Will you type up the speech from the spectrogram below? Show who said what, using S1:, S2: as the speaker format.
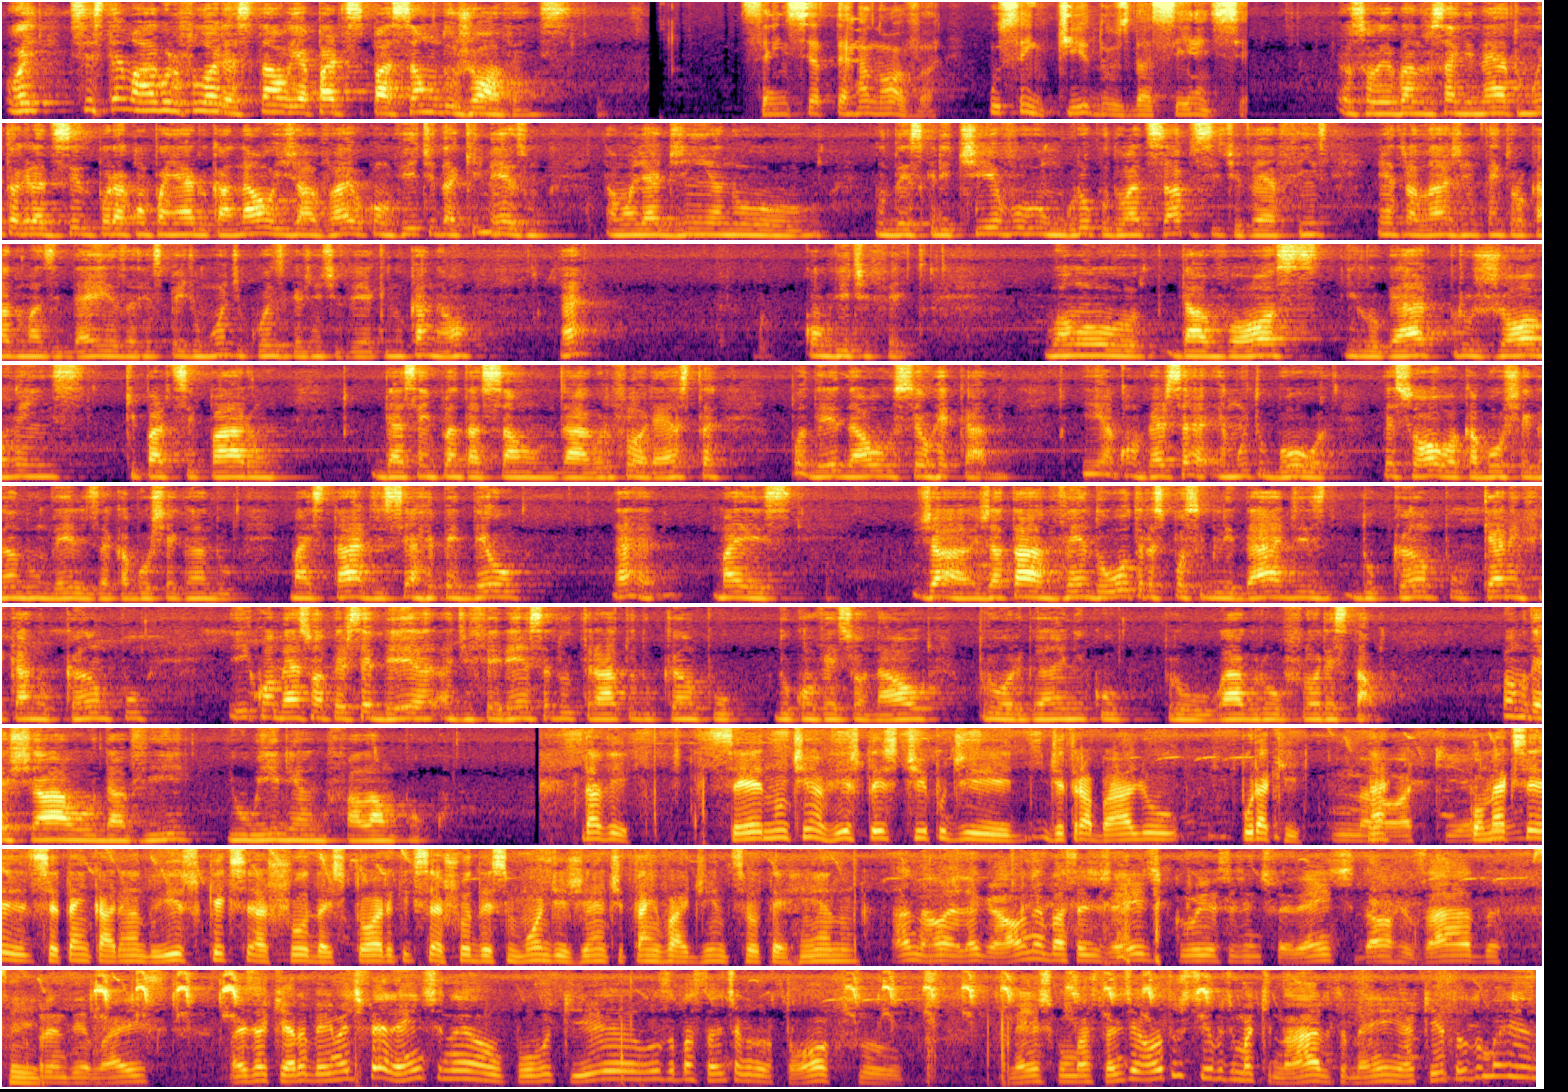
S1: Oi, Sistema Agroflorestal e a participação dos jovens.
S2: Ciência Terra Nova, os sentidos da ciência.
S1: Eu sou Evandro Sanguineto, muito agradecido por acompanhar o canal e já vai o convite daqui mesmo. Dá uma olhadinha no, no descritivo, um grupo do WhatsApp, se tiver afins, entra lá, a gente tem trocado umas ideias a respeito de um monte de coisa que a gente vê aqui no canal, né? Convite feito. Vamos dar voz e lugar para os jovens que participaram dessa implantação da agrofloresta poder dar o seu recado. E a conversa é muito boa. O pessoal acabou chegando, um deles acabou chegando mais tarde, se arrependeu, né? mas já já está vendo outras possibilidades do campo, querem ficar no campo e começam a perceber a, a diferença do trato do campo do convencional para o orgânico, para o agroflorestal. Vamos deixar o Davi e o William falar um pouco.
S3: Davi, você não tinha visto esse tipo de, de trabalho por aqui.
S4: Não,
S3: né?
S4: aqui é
S3: Como é que você está encarando isso? O que, que você achou da história? O que, que você achou desse monte de gente estar tá invadindo seu terreno?
S4: Ah não, é legal, né? Bastante gente, conhece gente diferente, dá uma risada,
S3: Sim.
S4: aprender mais. Mas aqui era bem mais diferente, né? O povo aqui usa bastante agrotóxico, mexe com bastante outros tipos de maquinário também. Aqui é tudo mais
